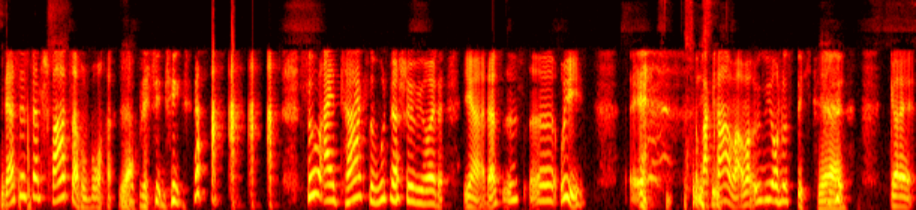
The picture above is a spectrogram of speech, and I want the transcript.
das ist dann schwarzer Humor. Ja. so ein Tag, so wunderschön wie heute. Ja, das ist, äh, ui. Makaber, aber irgendwie auch lustig. Ja. Geil.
